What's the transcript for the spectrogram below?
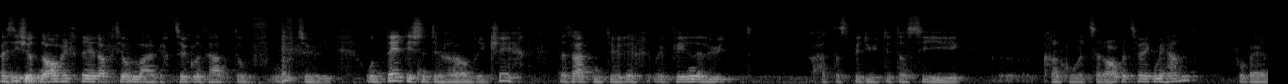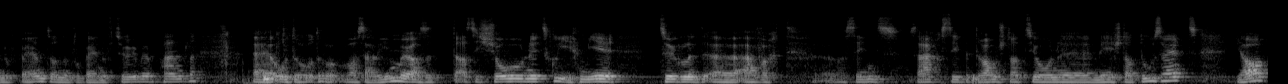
es ist ja die Nachrichtenredaktion, die eigentlich gezügelt hat auf, auf Zürich. Und dort ist natürlich eine andere Geschichte. Das hat natürlich mit vielen Leuten hat das bedeutet, dass sie keinen kurzen Arbeitsweg mehr haben von Bern auf Bern, sondern von Bern auf Zürich pendeln äh, oder, oder was auch immer. Also das ist schon nicht das Gleiche. Wir zügeln äh, einfach, äh, was sind es, sechs, sieben Tramstationen mehr stadtauswärts. Ja,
